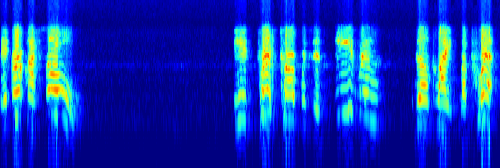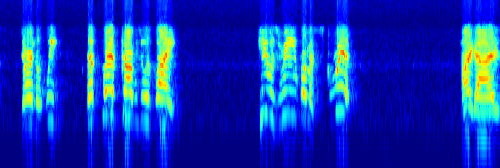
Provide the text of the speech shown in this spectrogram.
It hurt my soul. His press conferences, even the like the prep during the week, the press conference was like he was reading from a script. Hi guys.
